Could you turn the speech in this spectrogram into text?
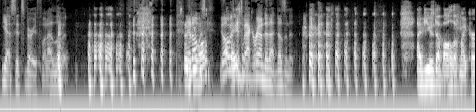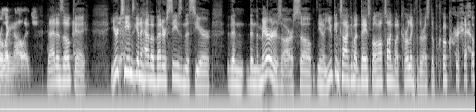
Yes, it's very fun. I love it. So it always, it always gets back around to that, doesn't it? I've used up all of my curling knowledge. That is okay. Your yeah. team's going to have a better season this year than than the Mariners are. So you know you can talk about baseball, and I'll talk about curling for the rest of the program.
